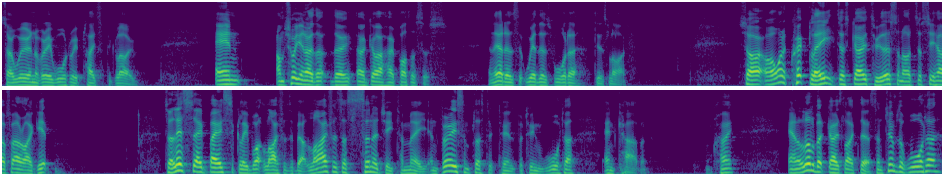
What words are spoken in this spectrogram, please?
So we're in a very watery place of the globe. And I'm sure you know the, the uh, Gaia hypothesis, and that is that where there's water, there's life. So I want to quickly just go through this, and I'll just see how far I get. So let's say basically what life is about. Life is a synergy to me, in very simplistic terms, between water and carbon. Okay? And a little bit goes like this. In terms of water,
